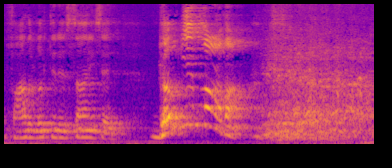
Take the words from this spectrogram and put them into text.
The father looked at his son, he said, Go get mama!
